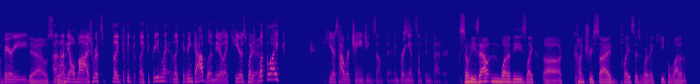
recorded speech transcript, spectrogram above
A very yeah, it was cool. on, on, the homage where it's like the like the green like the Green Goblin. They are like, here's what yeah. it looked like. Here's how we're changing something and bring in something better. So he's out in one of these like uh countryside places where they keep a lot of the,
